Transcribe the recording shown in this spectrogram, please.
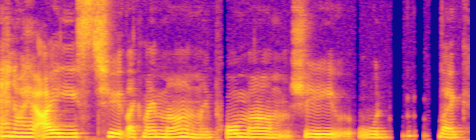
and I, I used to like my mom, my poor mom, she would like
